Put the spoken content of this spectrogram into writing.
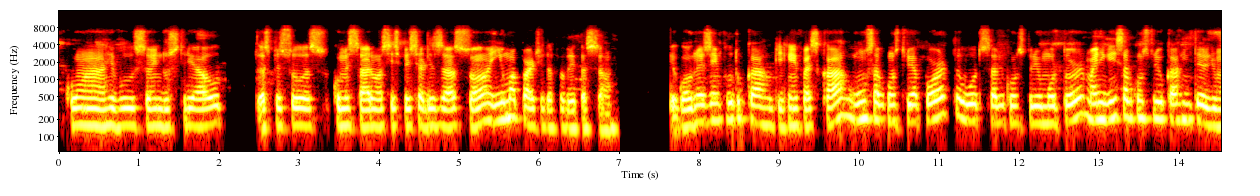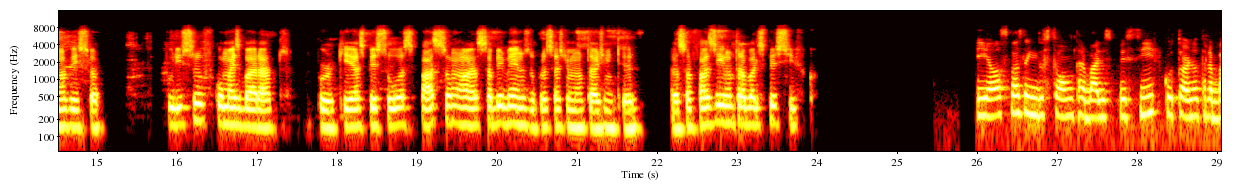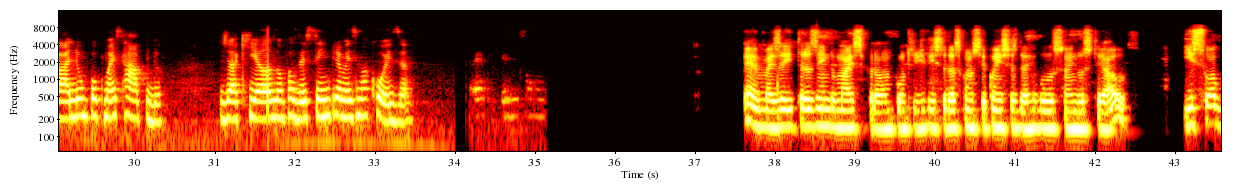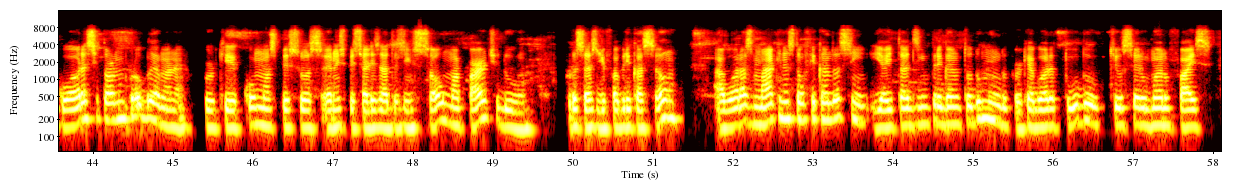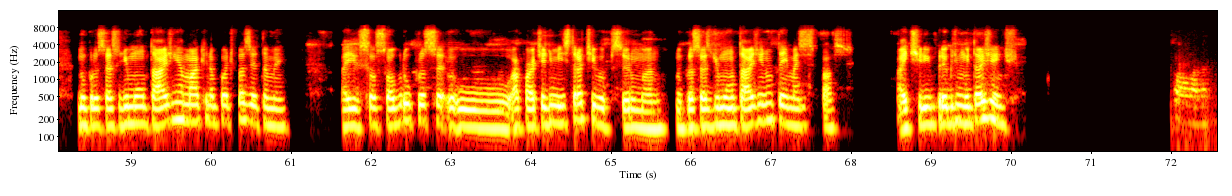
Com a Revolução Industrial, as pessoas começaram a se especializar só em uma parte da fabricação. Igual no exemplo do carro, que quem faz carro, um sabe construir a porta, o outro sabe construir o motor, mas ninguém sabe construir o carro inteiro de uma vez só. Por isso ficou mais barato, porque as pessoas passam a saber menos do processo de montagem inteiro. Elas só fazem um trabalho específico. E elas fazendo só um trabalho específico torna o trabalho um pouco mais rápido já que elas vão fazer sempre a mesma coisa. É, mas aí trazendo mais para um ponto de vista das consequências da Revolução Industrial, isso agora se torna um problema, né? Porque como as pessoas eram especializadas em só uma parte do processo de fabricação, agora as máquinas estão ficando assim, e aí está desempregando todo mundo, porque agora tudo que o ser humano faz no processo de montagem, a máquina pode fazer também. Aí só sobra o processo, o, a parte administrativa para o ser humano. No processo de montagem não tem mais espaço. Aí tira o emprego de muita gente.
